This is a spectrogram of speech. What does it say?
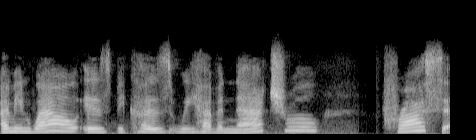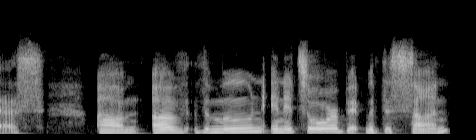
i mean wow is because we have a natural process um, of the moon in its orbit with the sun,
